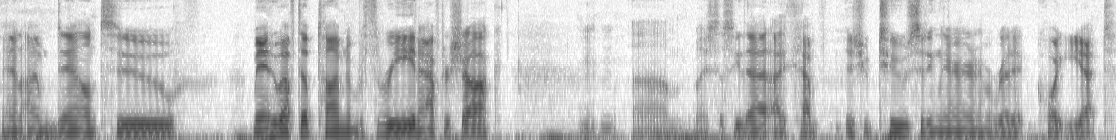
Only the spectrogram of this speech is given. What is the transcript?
And I'm down to Man Who Effed Up Time number three in Aftershock. hmm Um, nice to see that. I have issue two sitting there. I haven't read it quite yet.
